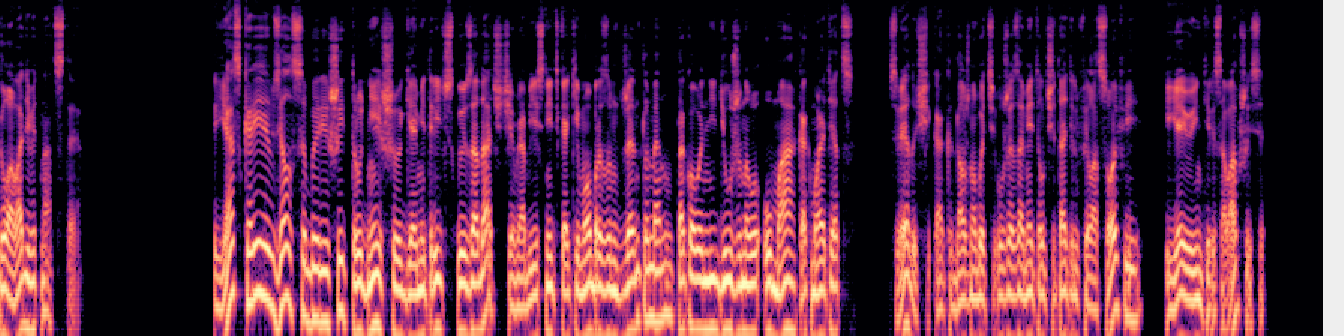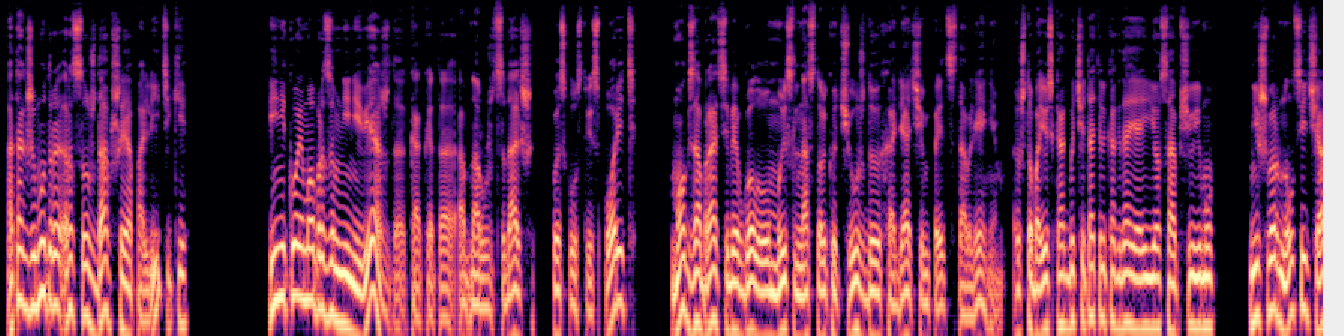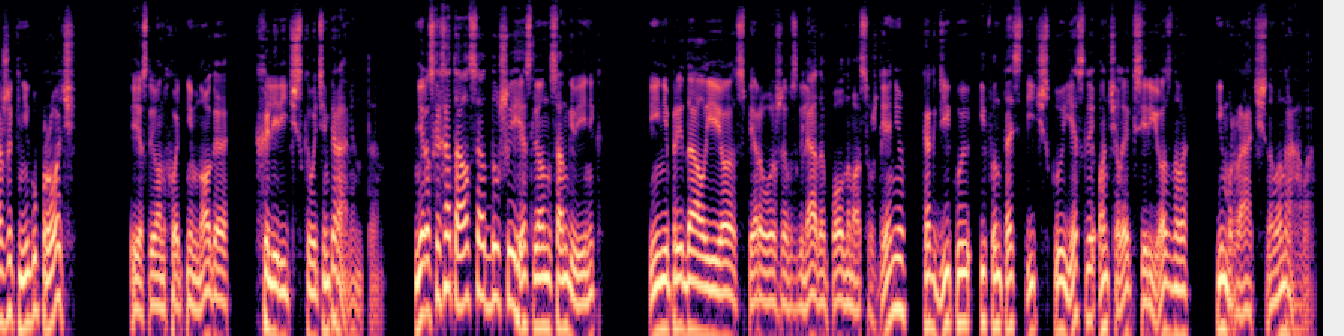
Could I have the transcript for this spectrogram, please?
Глава 19. Я скорее взялся бы решить труднейшую геометрическую задачу, чем объяснить, каким образом джентльмен такого недюжинного ума, как мой отец, сведущий, как, должно быть, уже заметил читатель философии и ею интересовавшийся, а также мудро рассуждавший о политике, и никоим образом не невежда, как это обнаружится дальше, в искусстве спорить, мог забрать себе в голову мысль настолько чуждую ходячим представлением, что, боюсь, как бы читатель, когда я ее сообщу ему, не швырнул сейчас же книгу прочь, если он хоть немного холерического темперамента, не расхохотался от души, если он сангвиник, и не придал ее с первого же взгляда полному осуждению, как дикую и фантастическую, если он человек серьезного и мрачного нрава.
